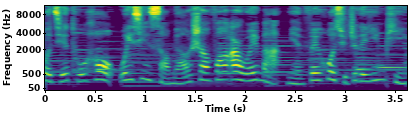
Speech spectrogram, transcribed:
或截图后微信扫描上方二维码，免费获取这个音频。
